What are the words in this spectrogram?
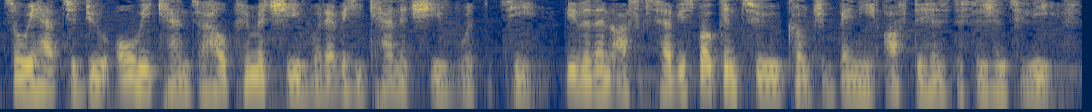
so we had to do all we can to help him achieve whatever he can achieve with the team. Beaver then asks, have you spoken to Coach Benni after his decision to leave?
